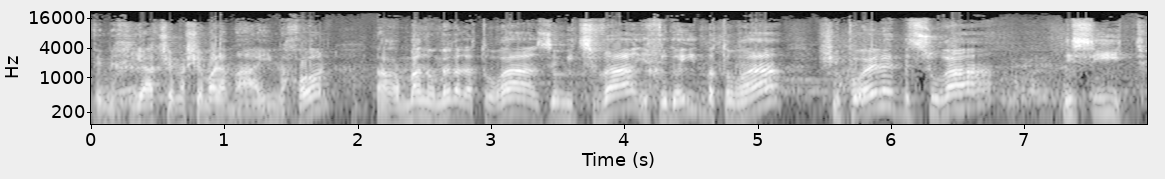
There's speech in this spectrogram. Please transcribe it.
ומחיית שם השם על המים, נכון? הרמב"ן אומר על התורה, זה מצווה יחידאית בתורה שהיא פועלת בצורה נשיאית.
